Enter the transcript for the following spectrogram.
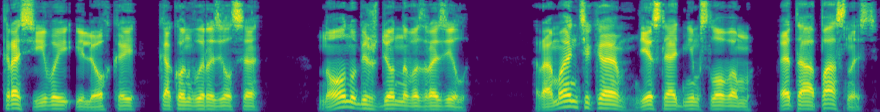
красивой и легкой, как он выразился, но он убежденно возразил, «Романтика, если одним словом, это опасность,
